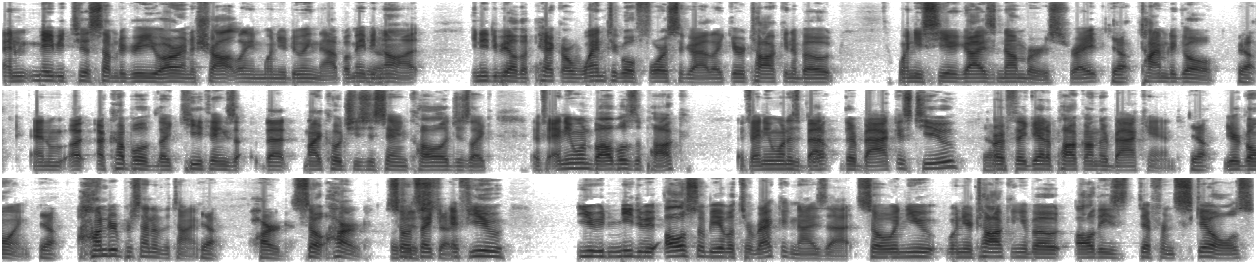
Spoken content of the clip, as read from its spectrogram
and maybe to some degree you are in a shot lane when you're doing that, but maybe Yeah. not. You need to be able to pick or when to go force a guy, like you're talking about when you see a guy's numbers, right? Yeah. Time to go. Yeah. And a, a couple of like key things that my coach used to say in college is like if anyone bobbles the puck, if anyone is back, Yep. their back is to you, Yeah. or if they get a puck on their backhand, Yeah. you're going. Yeah. hundred percent of the time. Yeah. Hard. So hard. So it's like if you you need to be, also be able to recognize that. So when you when you're talking about all these different skills,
